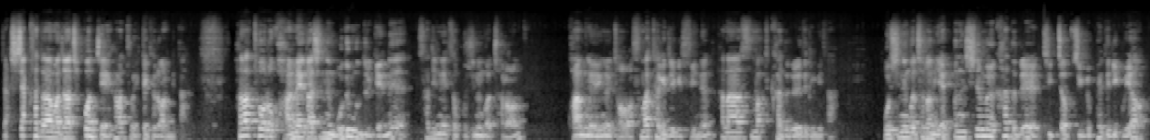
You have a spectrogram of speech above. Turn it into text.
자, 시작하자마자 첫 번째 하나투어 혜택 들어갑니다. 하나투어로 괌에 가시는 모든 분들께는 사진에서 보시는 것처럼 괌 여행을 더 스마트하게 즐길 수 있는 하나 스마트 카드를 드립니다. 보시는 것처럼 예쁜 실물 카드를 직접 지급해 드리고요.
